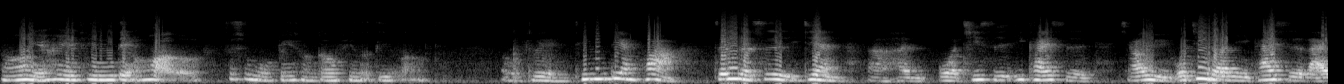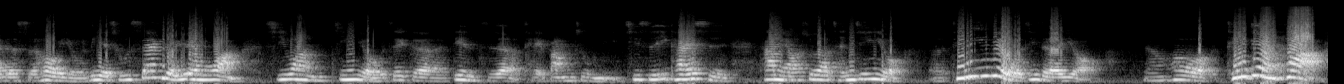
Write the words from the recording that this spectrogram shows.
然后也可以听电话了，这是我非常高兴的地方。哦，对，听电话真的是一件呃很……我其实一开始小雨，我记得你开始来的时候有列出三个愿望，希望经由这个电子耳可以帮助你。其实一开始他描述到曾经有呃听音乐，我记得有，然后听电话。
